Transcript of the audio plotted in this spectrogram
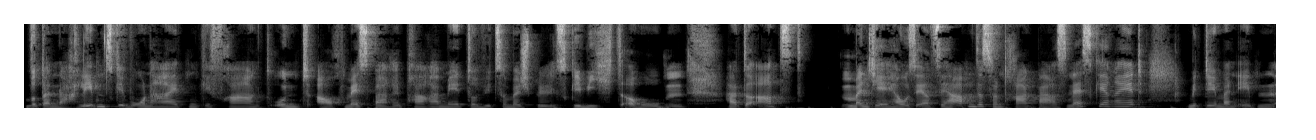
wird dann nach Lebensgewohnheiten gefragt und auch messbare Parameter wie zum Beispiel das Gewicht erhoben. Hat der Arzt Manche Hausärzte haben das, so ein tragbares Messgerät, mit dem man eben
